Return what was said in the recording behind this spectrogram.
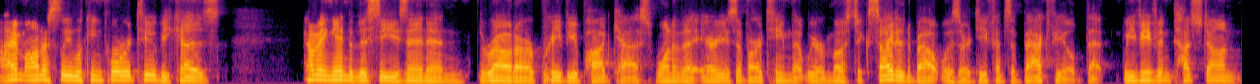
I'm honestly looking forward to because coming into the season and throughout our preview podcast, one of the areas of our team that we were most excited about was our defensive backfield that we've even touched on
